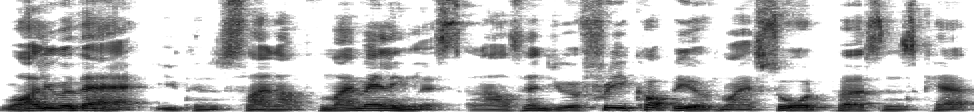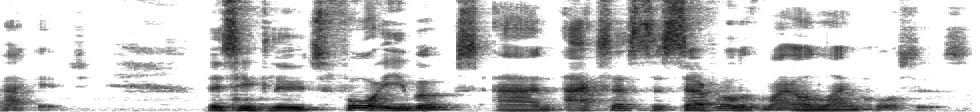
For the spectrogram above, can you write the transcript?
While you are there, you can sign up for my mailing list and I'll send you a free copy of my Sword Person's Care package. This includes four ebooks and access to several of my online courses.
